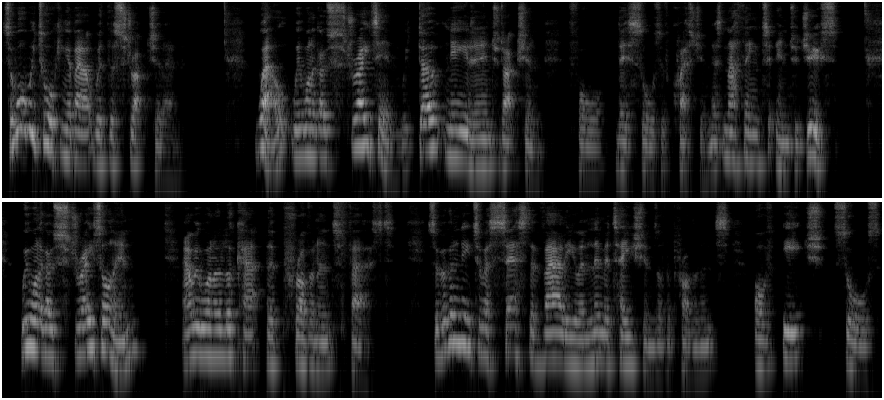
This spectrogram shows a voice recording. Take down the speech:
So, what are we talking about with the structure then? Well, we want to go straight in. We don't need an introduction for this sort of question. There's nothing to introduce. We want to go straight on in and we want to look at the provenance first. So we're going to need to assess the value and limitations of the provenance of each source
